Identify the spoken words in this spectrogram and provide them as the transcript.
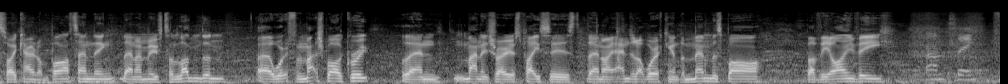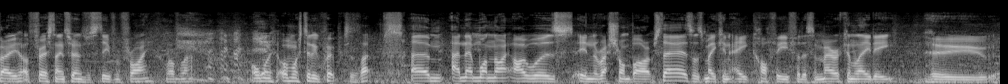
so I carried on bartending. Then I moved to London, uh, worked for the Match Bar Group, then managed various places. Then I ended up working at the Members Bar above the Ivy. Fancy. Very uh, first name turns with Stephen Fry. Love that. almost, almost didn't quit because of that. Um, and then one night I was in the restaurant bar upstairs. I was making a coffee for this American lady who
